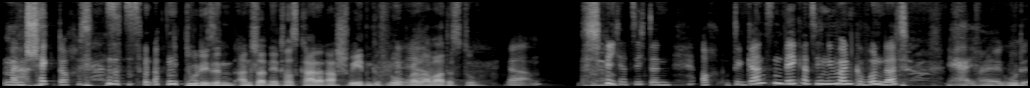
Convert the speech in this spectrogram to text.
Man checkt doch, das ist so noch nicht. Du, die sind anstatt in die Toskana nach Schweden geflogen. Was Ja. erwartest du? Ja. Wahrscheinlich hat sich dann auch den ganzen Weg hat sich niemand gewundert. Ja, ich meine, gut,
